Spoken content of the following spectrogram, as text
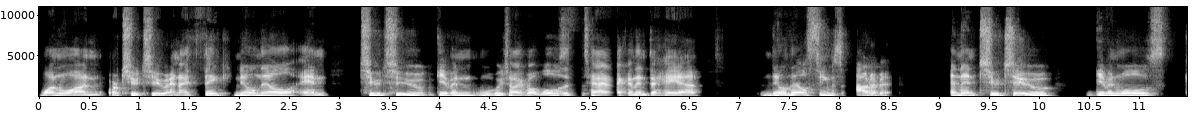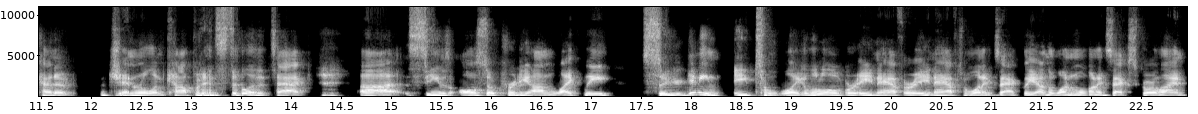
one one, or two two, and I think nil nil and two two, given we talk about Wolves attack and then De Gea nil nil seems out of it. And then 2 2, given Wolves' kind of general incompetence still in attack, uh, seems also pretty unlikely. So you're getting eight to like a little over eight and a half or eight and a half to one exactly on the one one exact score line.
